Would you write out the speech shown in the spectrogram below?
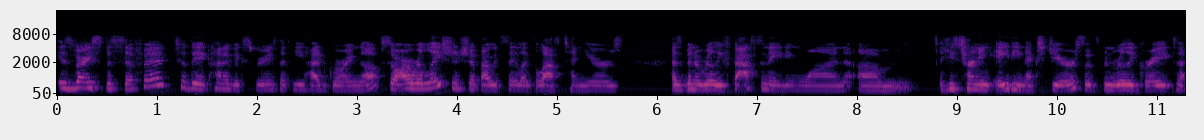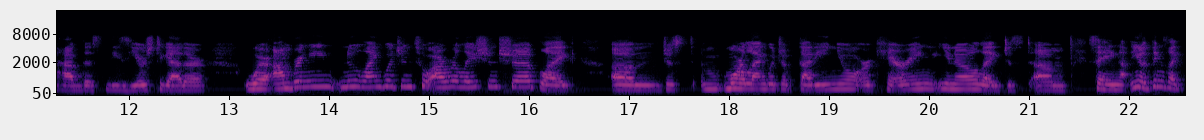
is very specific to the kind of experience that he had growing up. So our relationship, I would say, like the last ten years, has been a really fascinating one. Um, he's turning 80 next year, so it's been really great to have this these years together, where I'm bringing new language into our relationship, like um, just more language of cariño or caring, you know, like just um, saying, you know, things like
